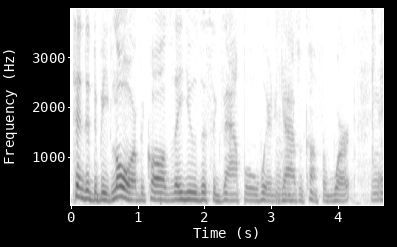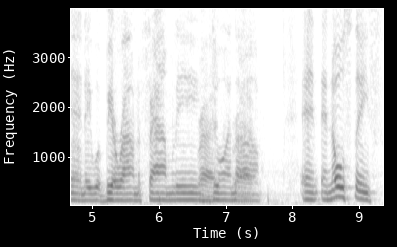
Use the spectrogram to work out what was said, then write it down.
Tended to be lower because they use this example where Mm-hmm. the guys would come from work and they would be around the family Right, doing right. uh, and and those things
